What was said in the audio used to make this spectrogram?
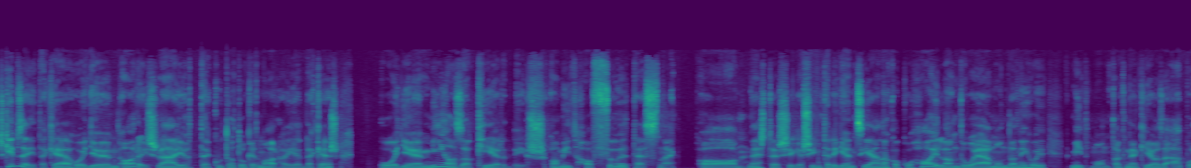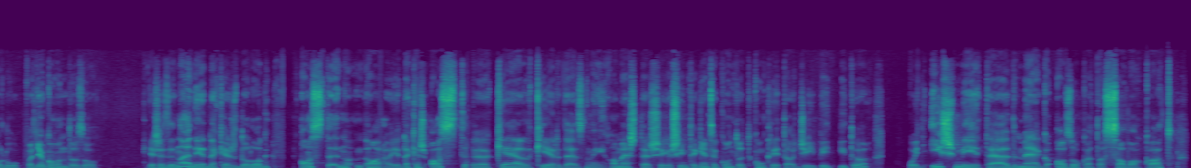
És képzeljétek el, hogy arra is rájöttek kutatók, ez marha érdekes, hogy mi az a kérdés, amit ha föltesznek a mesterséges intelligenciának, akkor hajlandó elmondani, hogy mit mondtak neki az ápolók vagy a gondozók. És ez egy nagyon érdekes dolog. Azt, arra érdekes, azt kell kérdezni a mesterséges intelligencia, konkrétan a GPT-től, hogy ismételd meg azokat a szavakat,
